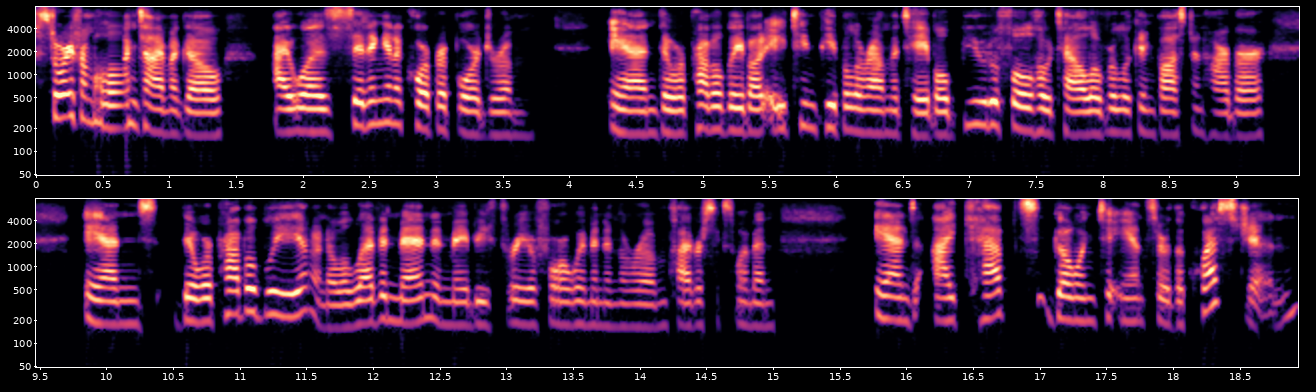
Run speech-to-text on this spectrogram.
story from a long time ago. I was sitting in a corporate boardroom and there were probably about 18 people around the table, beautiful hotel overlooking Boston Harbor. And there were probably, I don't know, 11 men and maybe three or four women in the room, five or six women. And I kept going to answer the question.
